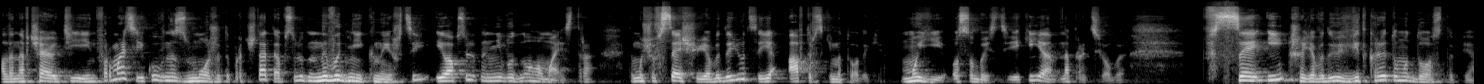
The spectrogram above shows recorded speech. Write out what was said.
Але навчаю тієї інформації, яку ви не зможете прочитати абсолютно не в одній книжці і абсолютно ні в одного майстра, тому що все, що я видаю, це є авторські методики, мої особисті, які я напрацьовую. Все інше я видаю в відкритому доступі.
